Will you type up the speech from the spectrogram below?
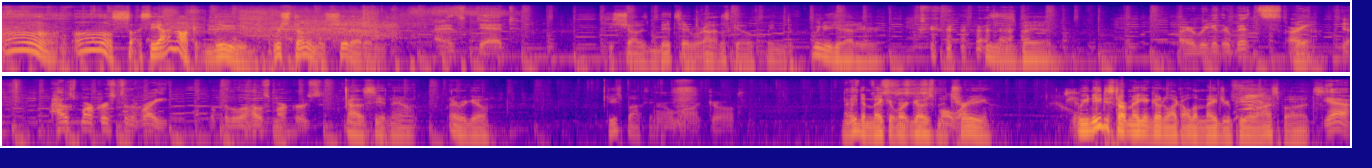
uh, uh. So- See, I knock him, dude. We're stunning the shit out of him. And it's dead. Just shot his bits everywhere. All right, let's go. We need to, we need to get out of here. this is bad. All right, everybody get their bits. All right. Yep. House markers to the right. Look for the little house markers. Yeah. I see it now. There we go. Juice boxing. Oh my god. You need to make it where it goes to the small one. tree. Well, you need to start making it go to like all the major POI spots. Yeah.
